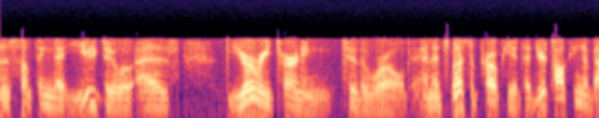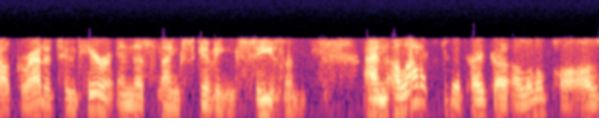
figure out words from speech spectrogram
is something that you do as you're returning to the world. And it's most appropriate that you're talking about gratitude here in this Thanksgiving season. And a lot of people take a, a little pause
